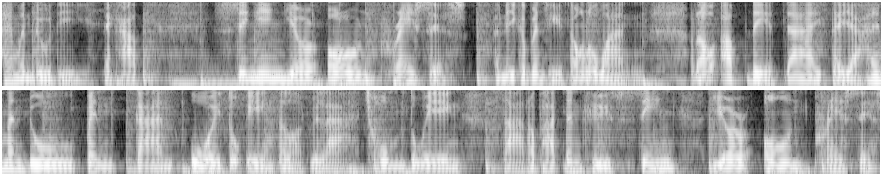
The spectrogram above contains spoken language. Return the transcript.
ให้มันดูดีนะครับ singing your own praises อันนี้ก็เป็นสิ่งต้องระวัง เราอัปเดตได้แต่อย่าให้มันดูเป็นการอวยตัวเองตลอดเวลาชมตัวเอง สารพัดนั่นคือ sing your own praises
